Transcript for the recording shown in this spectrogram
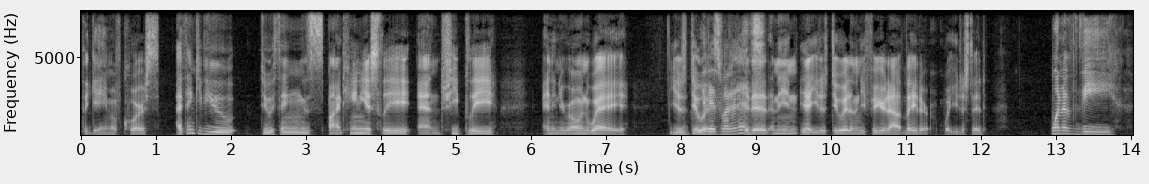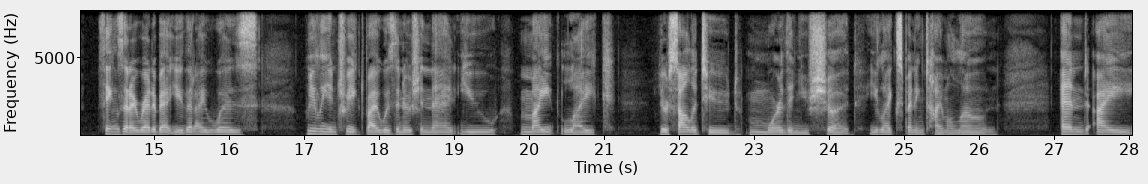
the game, of course. I think if you do things spontaneously and cheaply and in your own way, you just do it. It is what it It is. is. And then, yeah, you just do it and then you figure it out later what you just did. One of the things that I read about you that I was really intrigued by was the notion that you might like your solitude more than you should. You like spending time alone. And I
